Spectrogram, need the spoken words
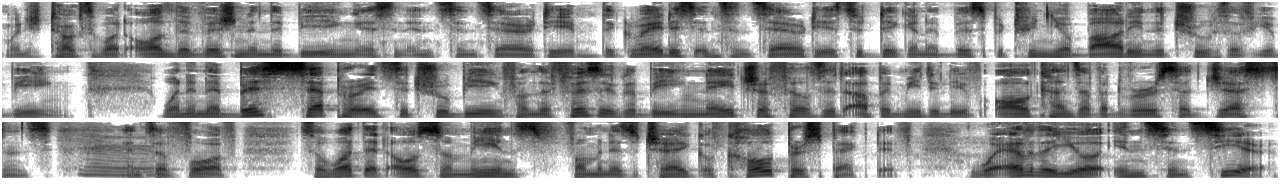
when she talks about all the vision in the being is an insincerity. The greatest insincerity is to dig an abyss between your body and the truth of your being. When an abyss separates the true being from the physical being, nature fills it up immediately with all kinds of adverse suggestions and so forth. So what that also means from an esoteric occult perspective, wherever you're insincere,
